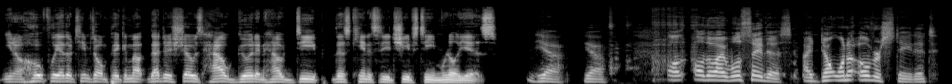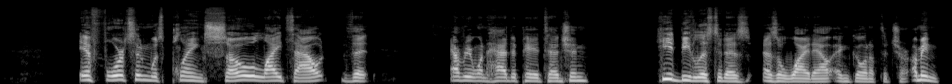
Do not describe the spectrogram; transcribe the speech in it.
you know, hopefully other teams don't pick them up. That just shows how good and how deep this Kansas City Chiefs team really is. Yeah, yeah. Although I will say this, I don't want to overstate it. If Fortson was playing so lights out that everyone had to pay attention, he'd be listed as as a wideout and going up the chart. I mean,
